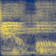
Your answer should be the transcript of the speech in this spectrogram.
you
